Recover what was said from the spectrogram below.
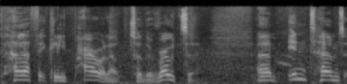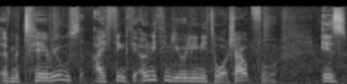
perfectly parallel to the rotor. Um, in terms of materials, I think the only thing you really need to watch out for is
